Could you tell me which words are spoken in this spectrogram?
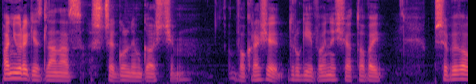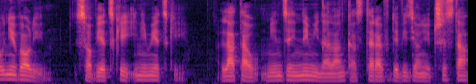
Pan Jurek jest dla nas szczególnym gościem. W okresie II wojny światowej przebywał w niewoli sowieckiej i niemieckiej. Latał m.in. na Lancasterach w dywizjonie 300.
